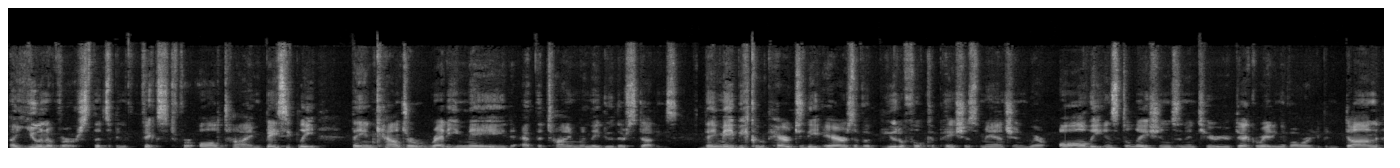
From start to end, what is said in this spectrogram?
a universe that's been fixed for all time. Basically, they encounter ready made at the time when they do their studies. They may be compared to the heirs of a beautiful, capacious mansion where all the installations and interior decorating have already been done,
